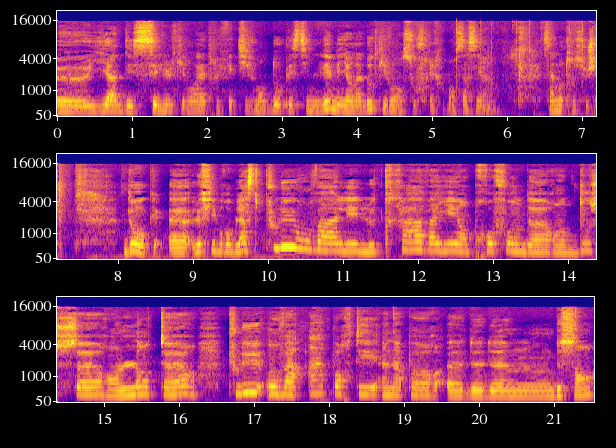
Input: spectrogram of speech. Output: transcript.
il y a des cellules qui vont être effectivement dopées, stimulées, mais il y en a d'autres qui vont en souffrir. Bon, ça c'est un autre sujet. Donc, euh, le fibroblaste, plus on va aller le travailler en profondeur, en douceur, en lenteur, plus on va apporter un apport euh, de, de, sang,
